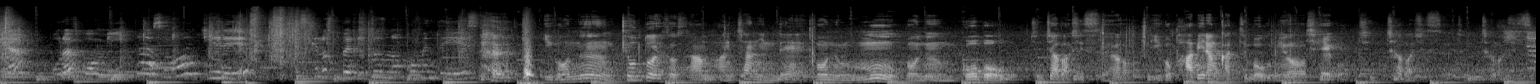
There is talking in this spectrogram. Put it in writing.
Mira, puras gomitas. Ay, ¿quieres? Es que los perritos no comen de. 이거는 교토에서 산 반찬인데 이거는 무, 이거는 고보 진짜 맛있어요. 이거 밥이랑 같이 먹으면 최고. 진짜 맛있어요. 진짜 맛있어요.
